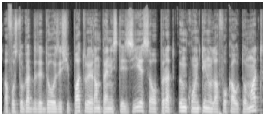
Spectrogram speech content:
a fost o gardă de 24, eram pe anestezie, s-a operat în continuu la foc automat,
